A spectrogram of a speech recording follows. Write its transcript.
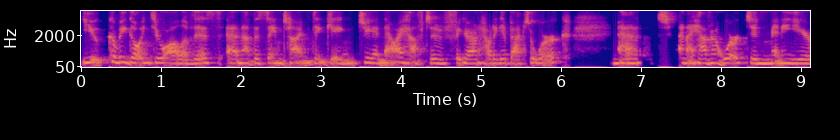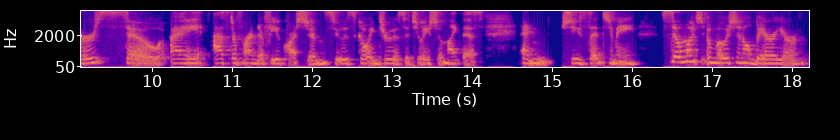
you could be going through all of this and at the same time thinking, gee, and now I have to figure out how to get back to work. Mm-hmm. And and I haven't worked in many years. So I asked a friend a few questions who was going through a situation like this. And she said to me, so much emotional barrier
